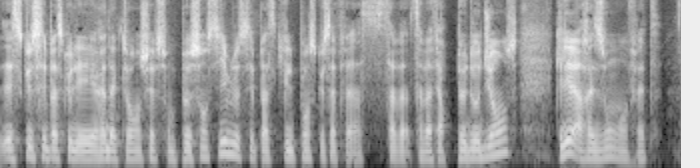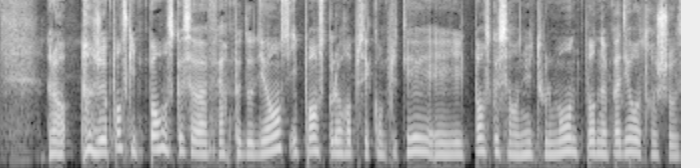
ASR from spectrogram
Est-ce que c'est parce que les rédacteurs en chef sont peu sensibles? C'est parce qu'ils pensent que ça va faire peu d'audience? Quelle est la raison en fait? Alors, je pense qu'ils pensent que ça va faire peu d'audience, ils pensent que l'Europe c'est compliqué et ils pensent que ça ennuie tout le monde pour ne pas dire autre chose.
